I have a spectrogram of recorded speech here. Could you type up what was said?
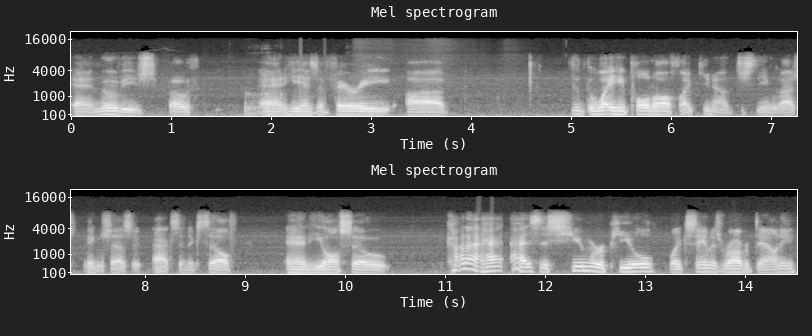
and movies both, and he has a very uh, the, the way he pulled off, like you know, just the English English accent itself, and he also kind of ha- has this humor appeal, like same as Robert Downey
